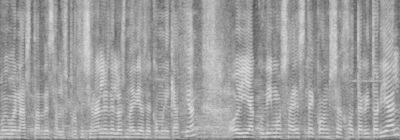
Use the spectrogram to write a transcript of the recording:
Muy buenas tardes a los profesionales de los medios de comunicación. Hoy acudimos a este Consejo Territorial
